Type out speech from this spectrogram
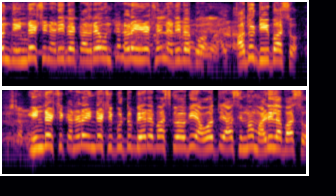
ಒಂದು ಇಂಡಸ್ಟ್ರಿ ನಡಿಬೇಕಾದ್ರೆ ಒಂದು ಕನ್ನಡ ಇಂಡಸ್ಟ್ರಿ ನಡಿಬೇಕು. ಅದು D boss. Industry Kannada industry ಬಿಟ್ಟು ಬೇರೆ ಬಾಸ್ಗೆ ಹೋಗಿ ಯಾವತ್ತು ಯಾವ ಸಿನಿಮಾ ಮಾಡಿಲ್ಲ ಬಾಸು.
